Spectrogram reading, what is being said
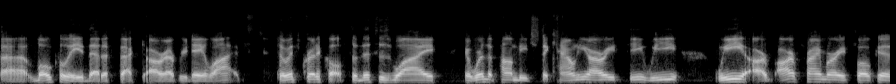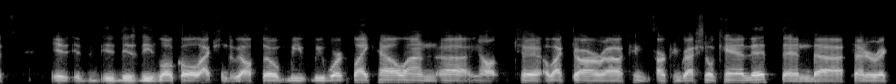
uh, locally that affect our everyday lives. So it's critical. So this is why you know, we're the Palm Beach, the county REC. We we are our primary focus is, is, is, these local elections. We also we we work like hell on uh, you know to elect our uh, con- our congressional candidates and uh, Senator Rick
